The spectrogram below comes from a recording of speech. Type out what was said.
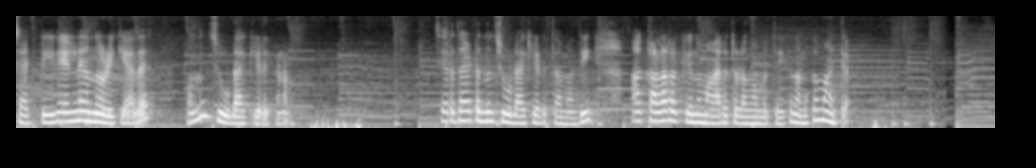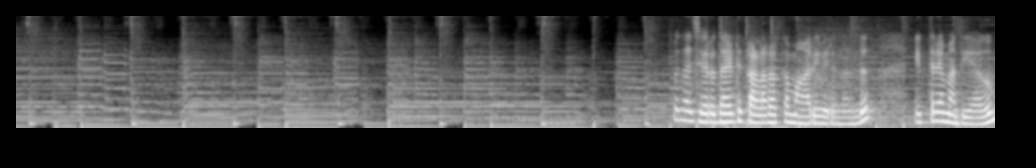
ചട്ടിയിൽ എണ്ണയൊന്നും ഒഴിക്കാതെ ഒന്ന് ചൂടാക്കിയെടുക്കണം. ചെറുതായിട്ടൊന്ന് ചൂടാക്കിയെടുത്താൽ മതി. ആ കളറൊക്കെ ഒന്ന് മാറി തുടങ്ങുമ്പോഴത്തേക്ക് നമുക്ക് മാറ്റാം. ഇപ്പോൾ ഇതാ ചെറുതായിട്ട് കളറൊക്കെ മാറി വരുന്നുണ്ട്. ഇത്രയും മതിയാകും.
